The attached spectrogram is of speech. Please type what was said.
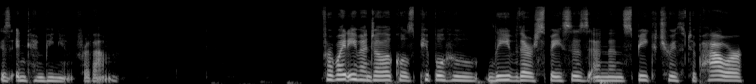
is inconvenient for them. For white evangelicals, people who leave their spaces and then speak truth to power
